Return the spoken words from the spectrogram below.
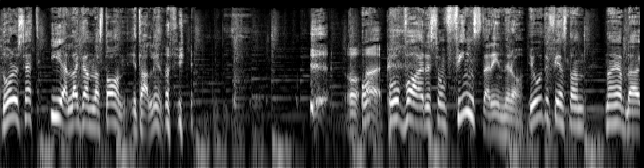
Då har du sett hela Gamla stan i Tallinn. Och, och vad är det som finns där inne då? Jo, det finns någon, någon jävla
